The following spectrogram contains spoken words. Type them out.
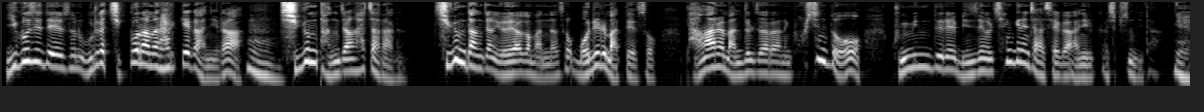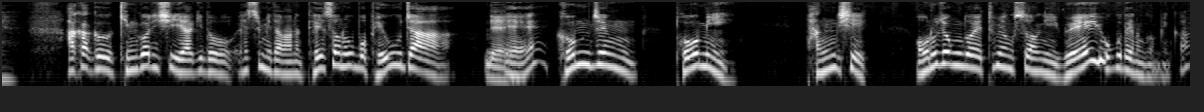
이것에 대해서는 우리가 집권하면 할 게가 아니라 음. 지금 당장 하자라는 지금 당장 여야가 만나서 머리를 맞대서 방안을 만들자라는 게 훨씬 더 국민들의 민생을 챙기는 자세가 아닐까 싶습니다. 예. 아까 그 김건희 씨 이야기도 했습니다만은 대선 후보 배우자의 네. 검증 범위, 방식 어느 정도의 투명성이 왜 요구되는 겁니까?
